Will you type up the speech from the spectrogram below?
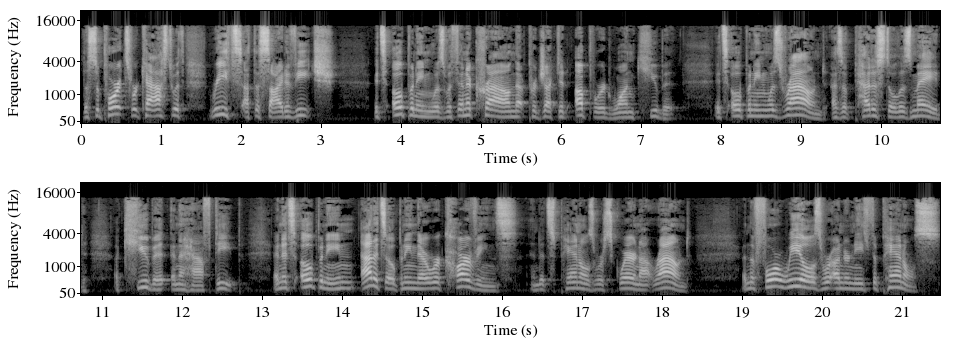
The supports were cast with wreaths at the side of each. Its opening was within a crown that projected upward one cubit. Its opening was round, as a pedestal is made, a cubit and a half deep. And its opening, at its opening, there were carvings, and its panels were square, not round. And the four wheels were underneath the panels.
